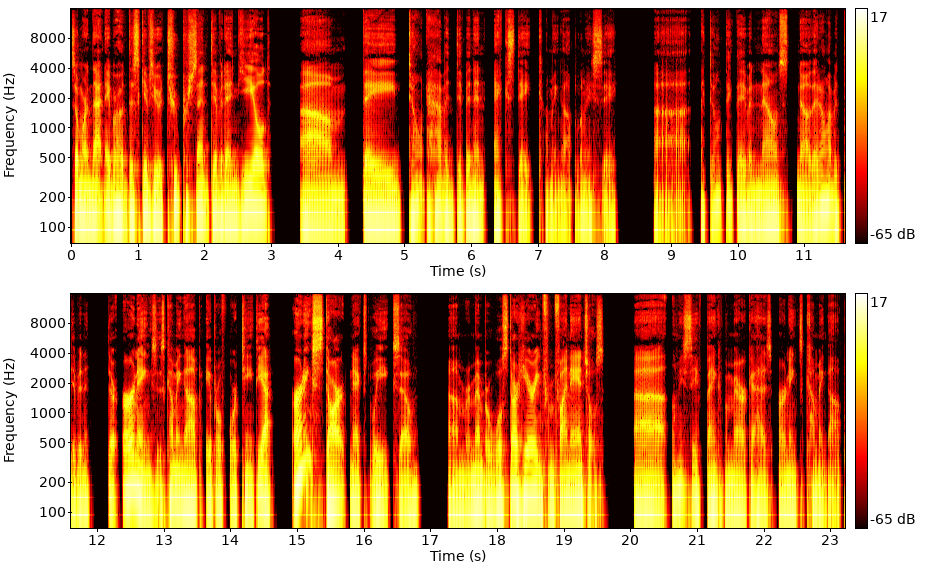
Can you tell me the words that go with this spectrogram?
somewhere in that neighborhood. This gives you a 2% dividend yield. Um, they don't have a dividend X date coming up. Let me see. Uh, I don't think they've announced. No, they don't have a dividend. Their earnings is coming up April 14th. Yeah, earnings start next week. So um, remember, we'll start hearing from financials. Uh, let me see if Bank of America has earnings coming up.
